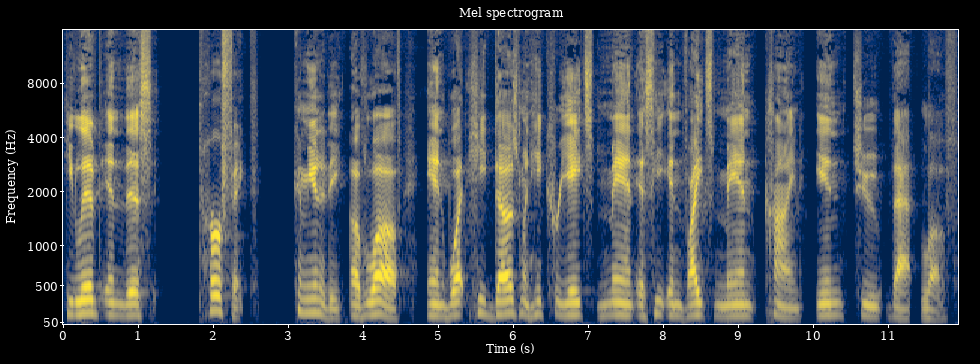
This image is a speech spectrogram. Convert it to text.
He lived in this perfect community of love. And what he does when he creates man is he invites mankind into that love.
